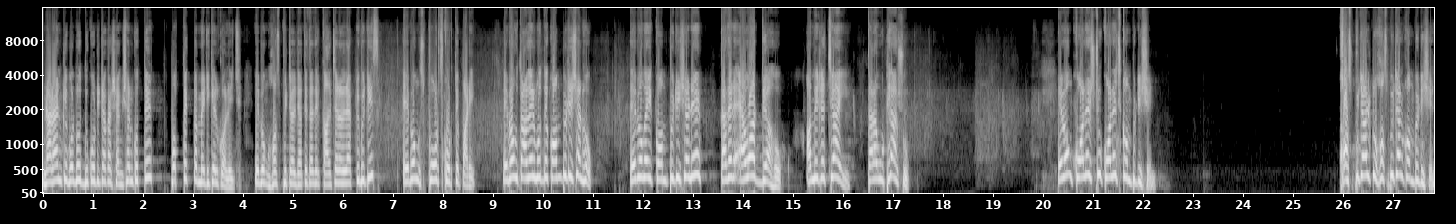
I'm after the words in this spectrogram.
নারায়ণকে বলব দু কোটি টাকা স্যাংশন করতে প্রত্যেকটা মেডিকেল কলেজ এবং হসপিটাল যাতে তাদের কালচারাল অ্যাক্টিভিটিস এবং স্পোর্টস করতে পারে এবং তাদের মধ্যে কম্পিটিশন হোক। এবং এই কম্পিটিশনে তাদের অ্যাওয়ার্ড দেওয়া হোক। আমি এটা চাই, তারা উঠে আসুক। এবং college to college competition hospital to hospital competition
